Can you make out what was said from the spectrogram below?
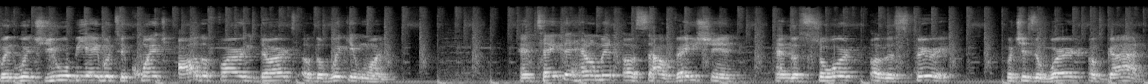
with which you will be able to quench all the fiery darts of the wicked one. And take the helmet of salvation and the sword of the Spirit, which is the word of God,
